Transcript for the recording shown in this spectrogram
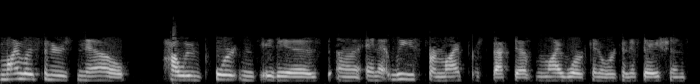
my listeners know how important it is, uh, and at least from my perspective, my work in organizations,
